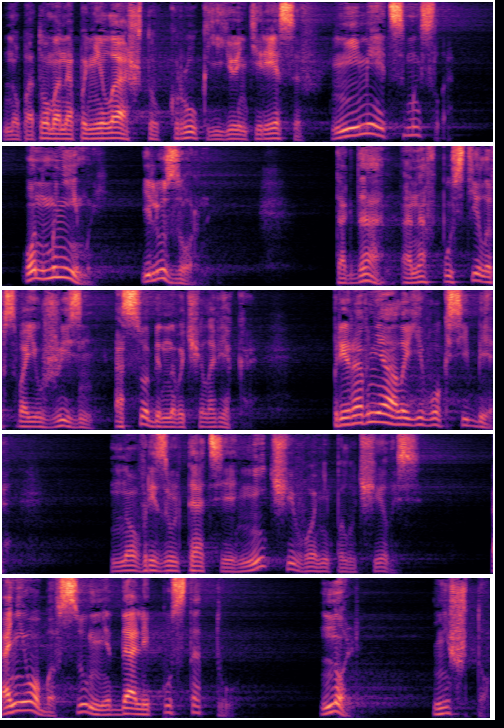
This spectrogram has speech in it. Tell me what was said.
Но потом она поняла, что круг ее интересов не имеет смысла. Он мнимый, иллюзорный. Тогда она впустила в свою жизнь особенного человека, приравняла его к себе. Но в результате ничего не получилось. Они оба в сумме дали пустоту. Ноль. Ничто.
